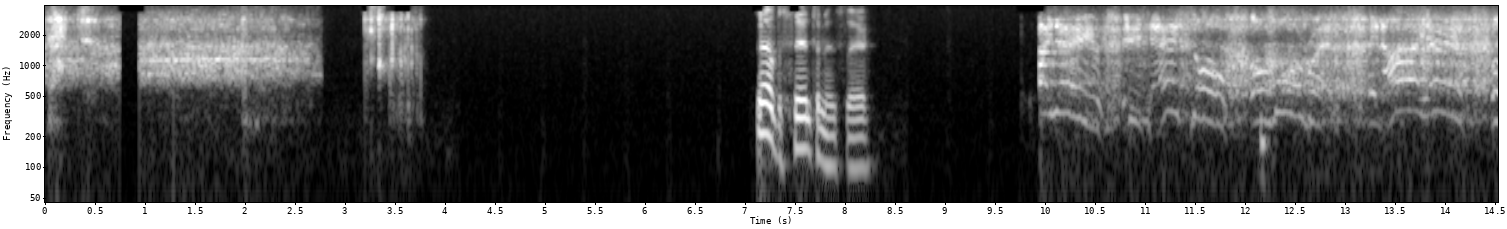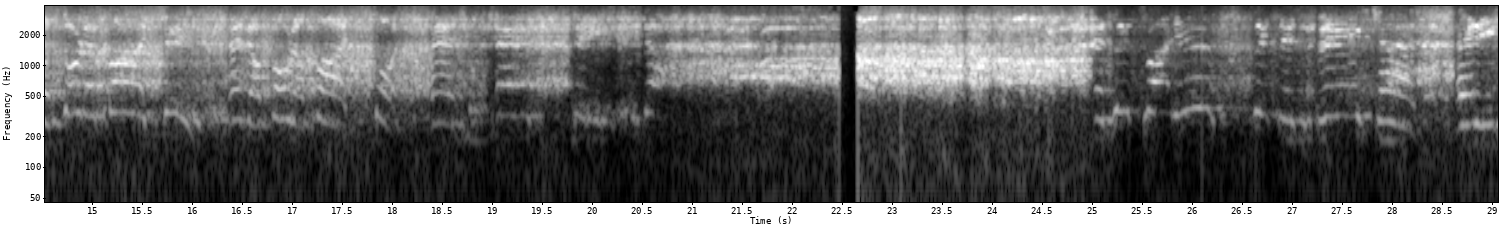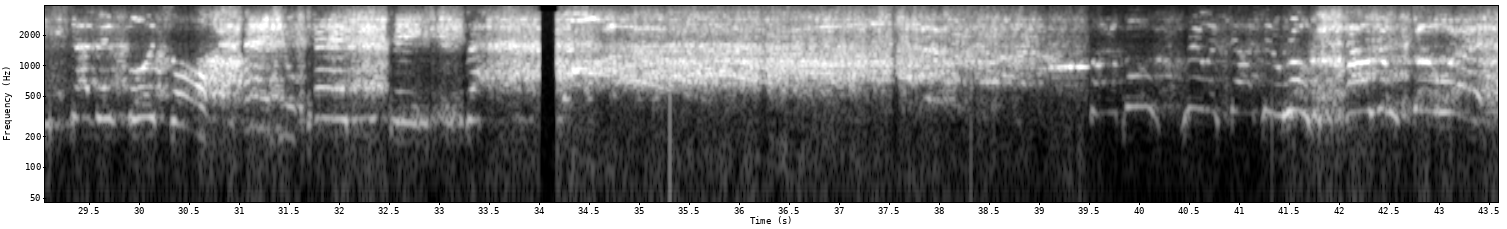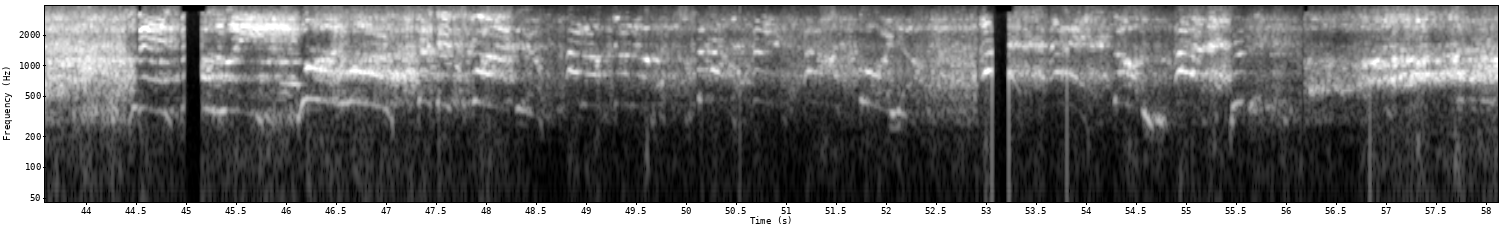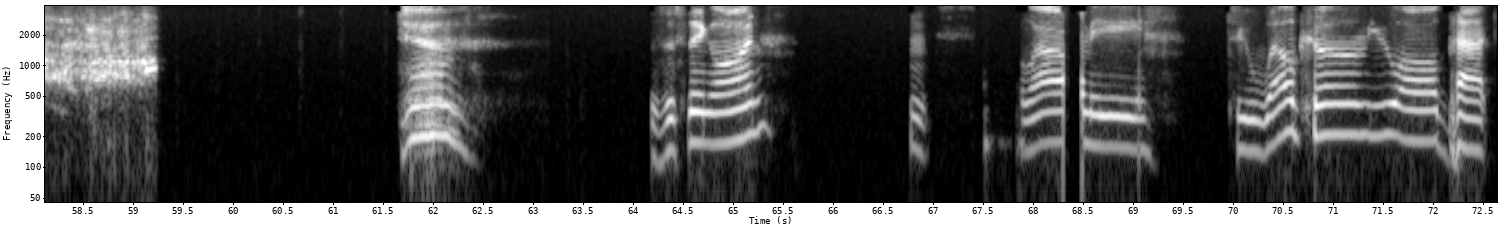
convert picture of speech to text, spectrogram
that. Well, the sentiments there. Thing on? Hmm. Allow me to welcome you all back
